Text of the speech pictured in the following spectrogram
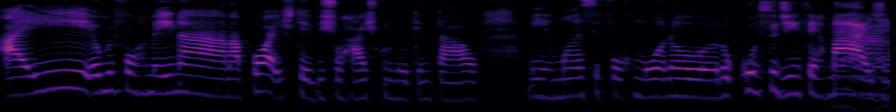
Aí eu me formei na, na pós, teve churrasco no meu quintal. Minha irmã se formou no, no curso de enfermagem.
